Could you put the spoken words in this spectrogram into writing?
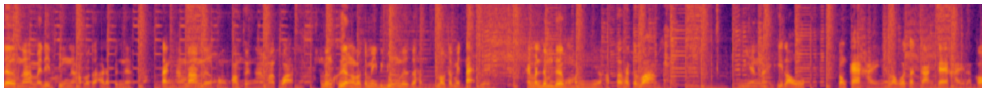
เดิมนะไม่ได้ซิ่งนะครับ เราจะอาจจะเป็นแต่งทางด้านเรื่องของความสวยงามมากกว่า เรื่องเครื่องเราจะไม่ไปยุ่งเลยเราจะไม่แตะเลย ให้มันเดิมๆของมันอย่างนี้ครับ แต่ถ้าเกิดว่า มีอันไหนที่เราต้องแก้ไขเนี่ยเราก็จัดการแก้ไขแล้วก็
